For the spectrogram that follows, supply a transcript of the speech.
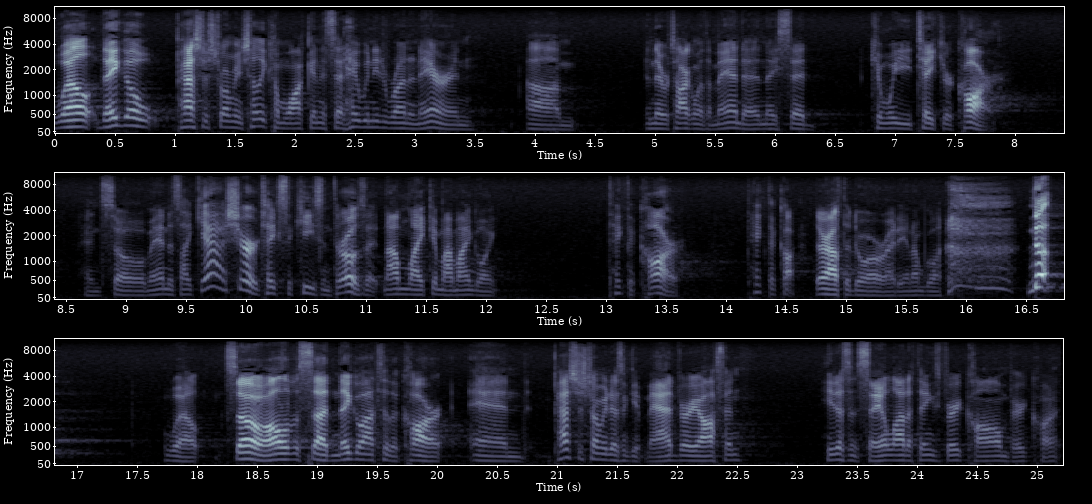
Well, they go, Pastor Stormy and Shelly come walk in and said, hey, we need to run an errand. Um, and they were talking with Amanda, and they said, can we take your car? And so Amanda's like, yeah, sure, takes the keys and throws it. And I'm like, in my mind, going, take the car. Take the car. They're out the door already, and I'm going, no. Well, so all of a sudden, they go out to the car, and Pastor Stormy doesn't get mad very often. He doesn't say a lot of things, very calm, very quiet.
